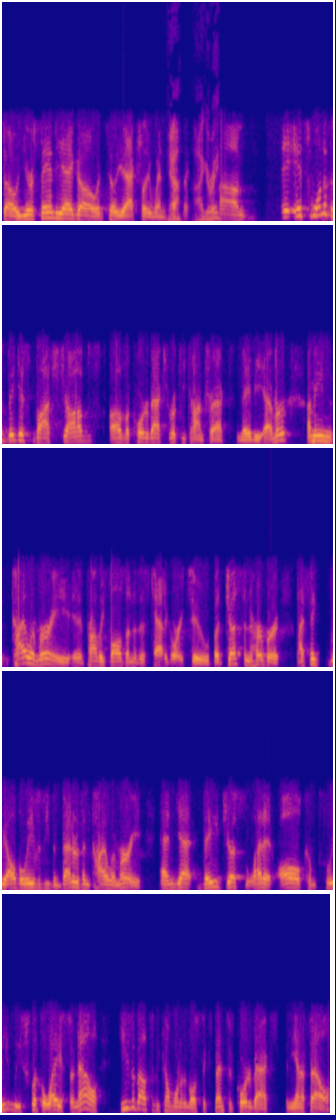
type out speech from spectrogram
So you're San Diego until you actually win yeah, something. I agree. Um, it's one of the biggest botch jobs of a quarterback's rookie contract maybe ever. I mean, Kyler Murray it probably falls under this category too, but Justin Herbert, I think we all believe is even better than Kyler Murray, and yet they just let it all completely slip away. So now he's about to become one of the most expensive quarterbacks in the NFL,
